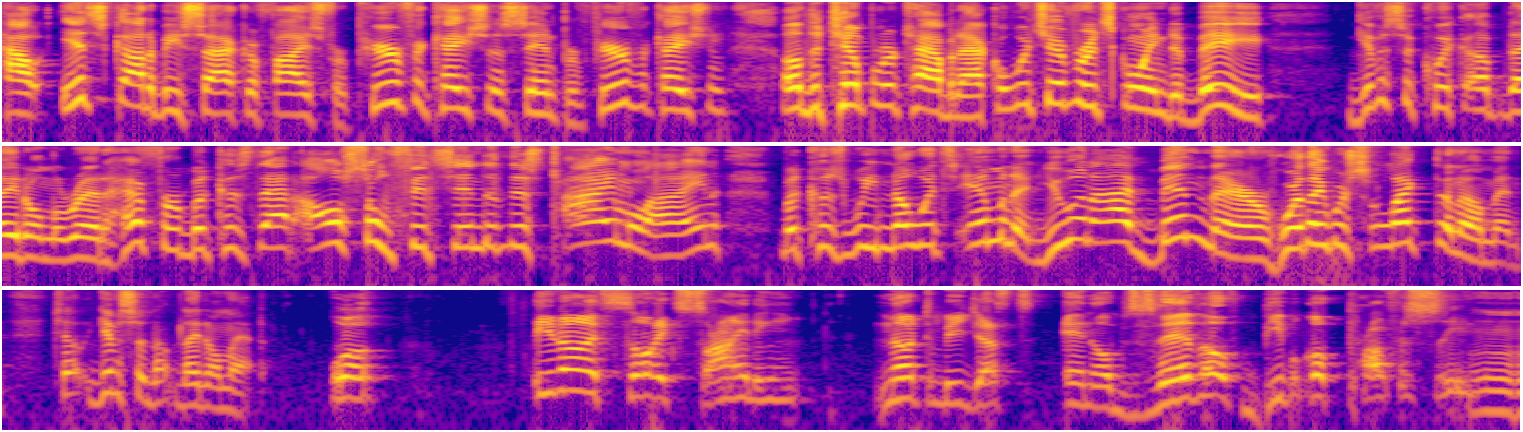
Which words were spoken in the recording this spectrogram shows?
how it's got to be sacrificed for purification of sin, for purification of the temple or tabernacle, whichever it's going to be. Give us a quick update on the red heifer because that also fits into this timeline because we know it's imminent. You and I have been there where they were selecting them, and tell, give us an update on that. Well, you know, it's so exciting not to be just an observer of biblical prophecy,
